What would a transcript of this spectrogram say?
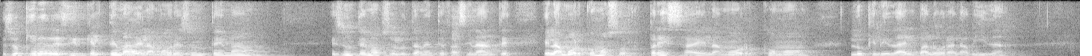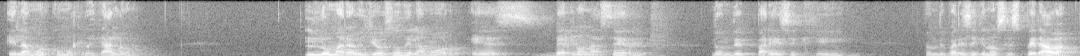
eso quiere decir que el tema del amor es un tema es un tema absolutamente fascinante. El amor como sorpresa, el amor como lo que le da el valor a la vida, el amor como regalo. Lo maravilloso del amor es verlo nacer donde parece que, donde parece que no se esperaba.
